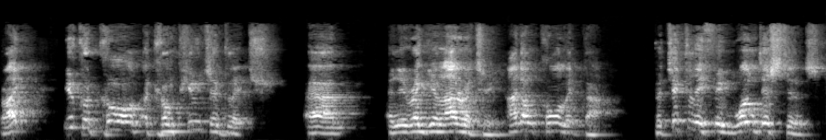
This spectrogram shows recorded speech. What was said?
right? You could call a computer glitch um, an irregularity. I don't call it that, particularly if in one distance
